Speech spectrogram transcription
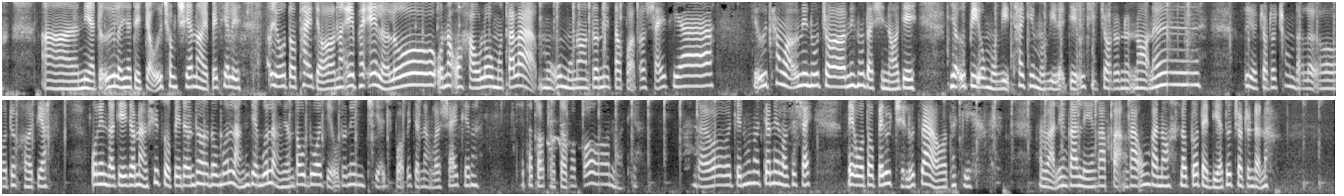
à nè chỗ ư là thì chỗ trong xe này bé thế là ôi yo tao thay cho nó em phải em là lô. Ôn nó ô hầu lô một tá là mù u mù nó cho nên tao bỏ tao sấy thì à chứ trong ở nên nó cho, nên nó ta xin nó chứ giờ ư bị ông một vị thay thêm mà bị lại chứ chỉ cho nó nọ nữa ư cho nó trong đó là được hết tiệt ô, nên đó chị cho nàng suy cho bé đơn thôi, đâu mới lặng chứ mới lặng nhận tao đua chị ô cho nên chỉ bỏ bây giờ nàng là sai thế nè thế ta tao tao tao bỏ bỏ nó thiệt đó trên nó cho nên là sẽ say. Bé ô tô bé lúc chè lúc già thế kì và liên ca liên ca bạn ca uống ca nó là có thể địa tôi cho trên đó nè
